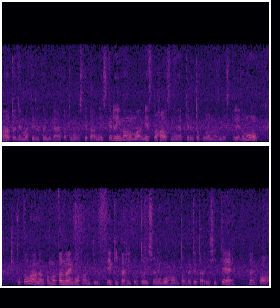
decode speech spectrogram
アートで街づくりみたいなこともしてたんですけど今はまあゲストハウスもやってるところなんですけれどもとかはなんかまかないご飯って言って来た人と一緒にご飯を食べてたりしてなんか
